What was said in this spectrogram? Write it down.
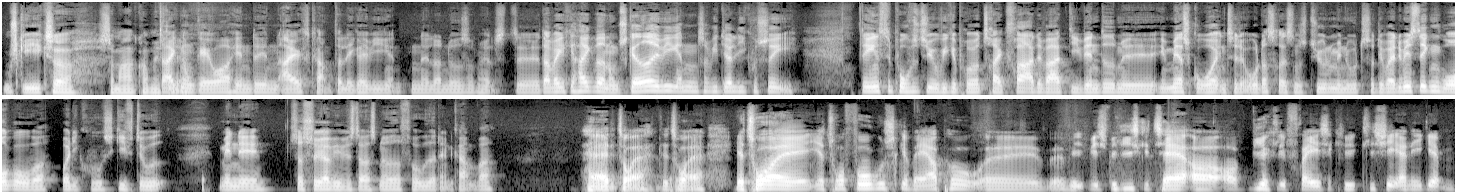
måske ikke så, så meget at komme efter. Der er ikke der. nogen gaver at hente en Ajax-kamp, der ligger i weekenden, eller noget som helst. Øh, der var ikke, har ikke været nogen skader i weekenden, så vidt jeg lige kunne se. Det eneste positive, vi kan prøve at trække fra, det var, at de ventede med, med at score indtil det 68. 20. minut, så det var i det mindste ikke en walkover, hvor de kunne skifte ud. Men øh, så søger vi vist også noget at få ud af den kamp, var. Ja, det tror jeg. Det tror jeg. Jeg tror, øh, jeg tror fokus skal være på, øh, hvis vi lige skal tage og, og virkelig fræse klichéerne igennem,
